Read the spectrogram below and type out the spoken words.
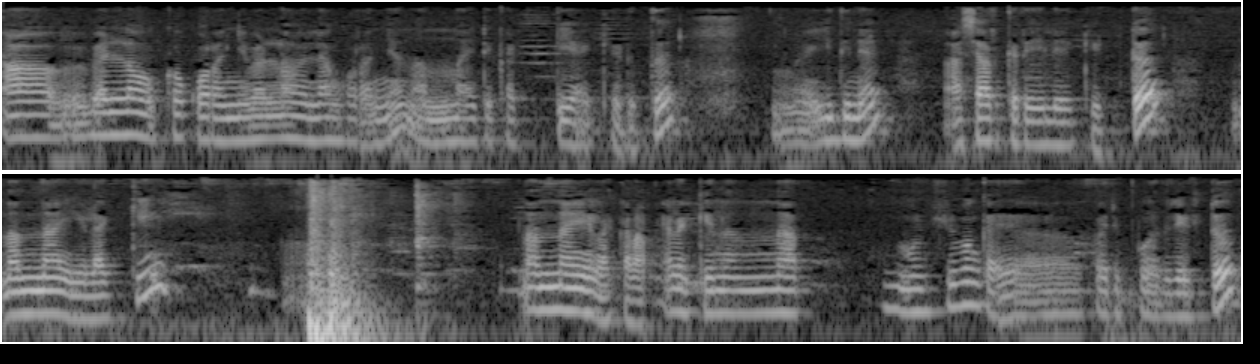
ആ വെള്ളമൊക്കെ കുറഞ്ഞ് വെള്ളമെല്ലാം കുറഞ്ഞ് നന്നായിട്ട് കട്ടിയാക്കിയെടുത്ത് ഇതിനെ ആ ശർക്കരയിലേക്ക് ഇട്ട് നന്നായി ഇളക്കി നന്നായി ഇളക്കണം. ഇളക്കി നന്നാ മുഴുവൻ പരിപ്പ് അതിലിട്ട്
